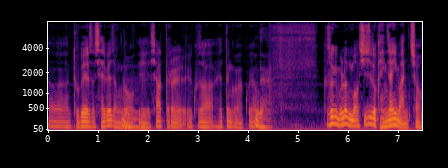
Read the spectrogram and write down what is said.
어, 두 배에서 세 배 정도 음. 예, 샷들을 구사했던 것 같고요. 네. 그 속에 물론 뭐 CG도 굉장히 많죠.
